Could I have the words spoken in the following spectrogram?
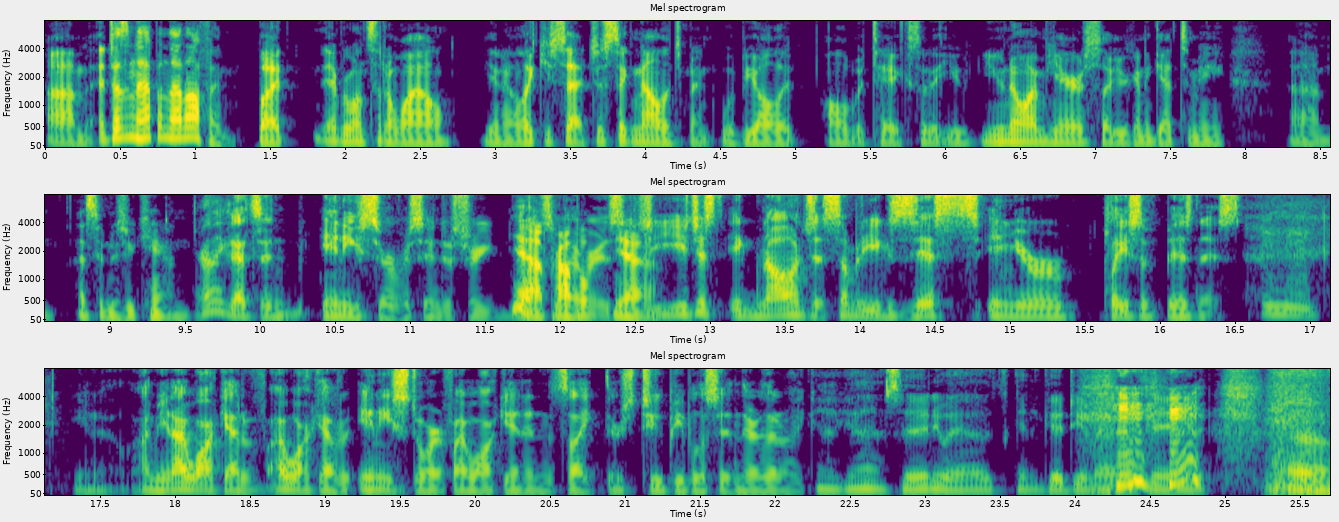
Um, it doesn't happen that often, but every once in a while, You know, like you said, just acknowledgement would be all it all it would take, so that you you know I'm here, so you're going to get to me um, as soon as you can. I think that's in any service industry. Yeah, probably, yeah. You just acknowledge that somebody exists in your place of business. Mm-hmm. You know, I mean, I walk out of I walk out of any store if I walk in and it's like there's two people sitting there that are like, oh yeah. So anyway, I was gonna go do my own thing. and, oh,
